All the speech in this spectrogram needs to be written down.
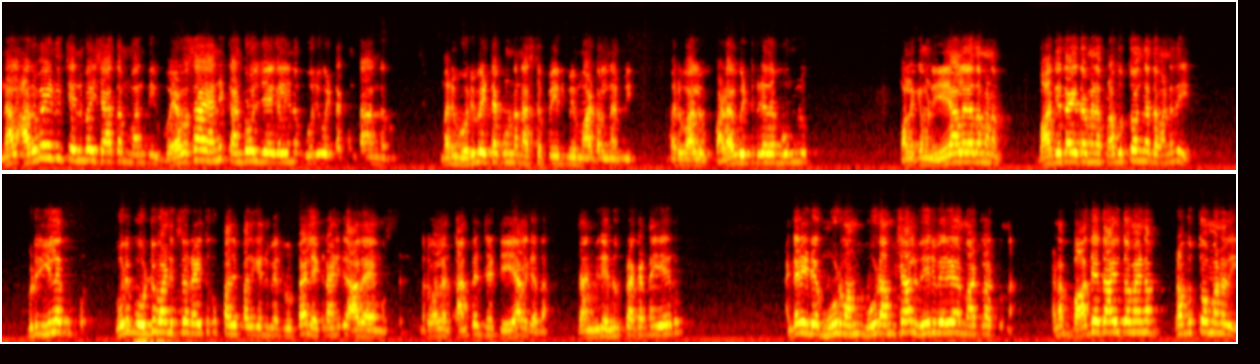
నల అరవై నుంచి ఎనభై శాతం మంది వ్యవసాయాన్ని కంట్రోల్ చేయగలిగిన ఒరి పెట్టకుండా అన్నారు. మరి ఒరి పెట్టకుండా నష్టపోయి మీ మాటలు నమ్మి. మరి వాళ్ళు పడవ పెట్టారు కదా భూములు. వాళ్ళకి ఏమైనా చేయాలి కదా మనం? బాధ్యతాయుతమైన ప్రభుత్వం కదా మనది. ఇప్పుడు వీళ్ళకు ఒరి ఒడ్డు పండించిన రైతుకు పది పదిహేను వేల రూపాయలు ఎకరానికి ఆదాయం వస్తుంది. మరి వాళ్ళని కాంపెన్సేట్ చేయాలి కదా. దాని మీద ఎందుకు ప్రకటన చేయరు? అంటే నేను మూడు మూడు అంశాలు వేరువేరుగా మాట్లాడుతున్నా. అంటే బాధ్యతాయుతమైన ప్రభుత్వం మనది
